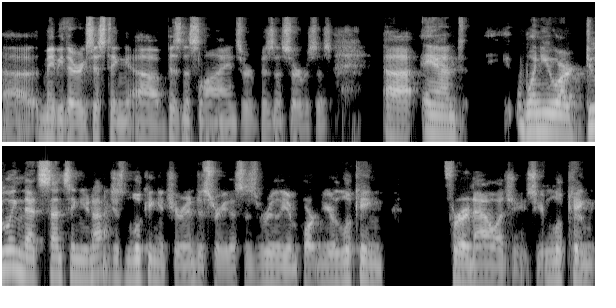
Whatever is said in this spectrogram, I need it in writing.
uh maybe their existing uh, business lines or business services. Uh, and when you are doing that sensing you're not just looking at your industry. This is really important. You're looking for analogies you're looking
